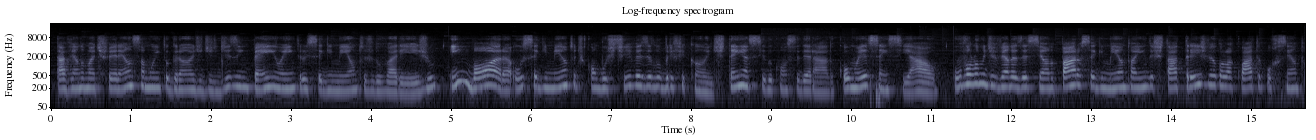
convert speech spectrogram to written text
está havendo uma diferença muito grande de desempenho entre os segmentos do varejo. Embora o segmento de combustíveis e lubrificantes tenha sido considerado como essencial, o volume de vendas esse ano para o segmento ainda está 3,4%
